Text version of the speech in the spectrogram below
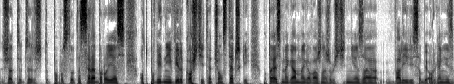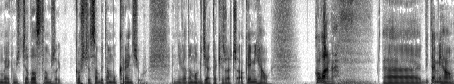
że, te, te, że po prostu te srebro jest odpowiedniej wielkości, te cząsteczki, bo to jest mega, mega ważne, żebyście nie zawalili sobie organizmu satanizmu, jakimś dziadostwem, że goście sobie tam ukręcił. Nie wiadomo gdzie, takie rzeczy. Ok, Michał. Kolana. Eee, witaj Michał.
